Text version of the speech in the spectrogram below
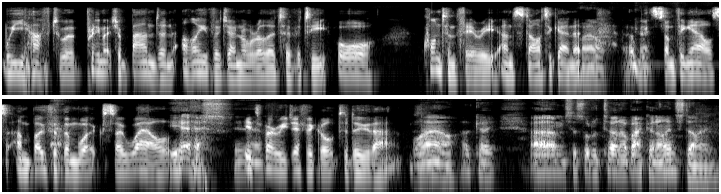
we have to uh, pretty much abandon either general relativity or quantum theory and start again wow. okay. with something else. And both of them work so well. Yes. It's very difficult to do that. Wow. Okay. Um, so sort of turn our back on Einstein.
